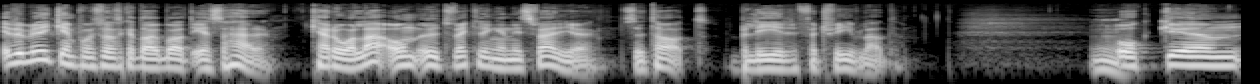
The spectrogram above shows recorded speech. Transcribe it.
rubriken på Svenska Dagbladet är så här. Carola om utvecklingen i Sverige, citat, blir förtvivlad. Och ehm,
